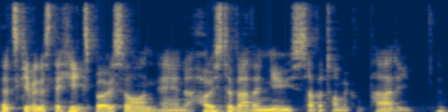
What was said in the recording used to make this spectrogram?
That's given us the Higgs boson and a host of other new subatomical party. I'm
